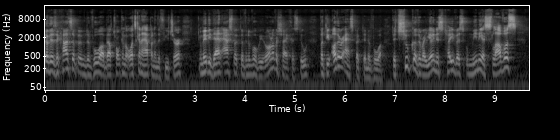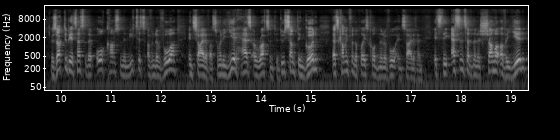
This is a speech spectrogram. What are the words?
So there's a concept of nevuah about talking about what's going to happen in the future. Maybe that aspect of nevuah we don't have a shaykhs to, but the other aspect of nevuah, the tshuka, the rayonis, toivus, umini, slavos, a tensor that all comes from the nitzitz of nevuah inside of us. So when a yid has a ratzon to do something good, that's coming from the place called nevuah inside of him. It's the essence of the neshama of a yid,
